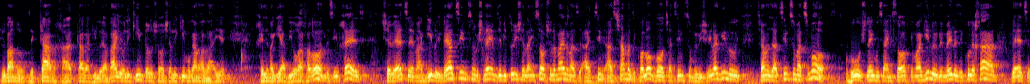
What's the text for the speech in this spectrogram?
שדיברנו, זה קו אחד, קו הגילוי, הוויה הוא ליקים פירושו, שהליקים הוא גם הוויה, אחרי זה מגיע הביאור האחרון בסעיף חס, שבעצם הגילוי והצמצום, שניהם זה ביטוי של האינסוף של המיילם, אז, אז שם זה כבר לא וורד שהצמצום הוא בשביל הגילוי, שם זה הצמצום עצמו, הוא שלימוס האינסוף כמו הגילוי, ומילא זה כול אחד בעצם.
